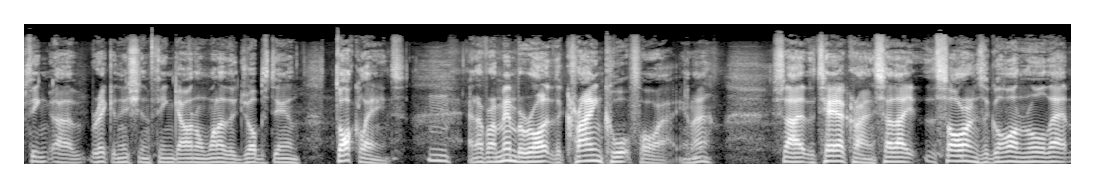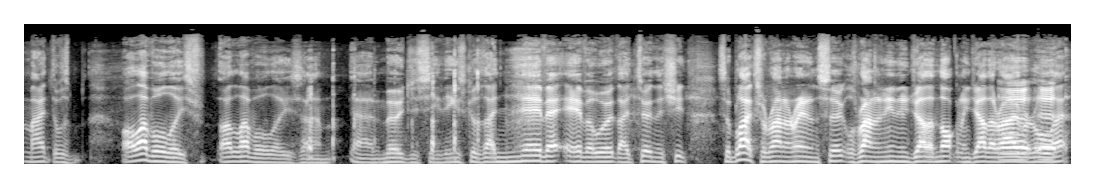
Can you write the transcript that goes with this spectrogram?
thing, uh, recognition thing going on one of the jobs down Docklands. And if I remember right, the crane caught fire, you know. So the tower crane. So they the sirens are gone and all that, mate. There was. I love all these. I love all these um, uh, emergency things because they never ever work. They turn the shit. So blokes are running around in circles, running into each other, knocking each other over, and all that.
